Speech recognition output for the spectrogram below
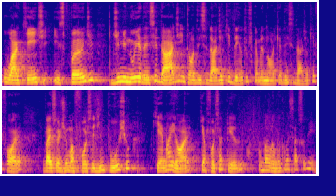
o ar quente expande, diminui a densidade, então a densidade aqui dentro fica menor que a densidade aqui fora, vai surgir uma força de empuxo que é maior que a força peso, o balão vai começar a subir.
